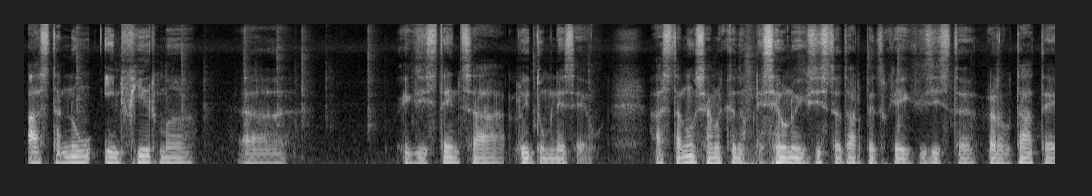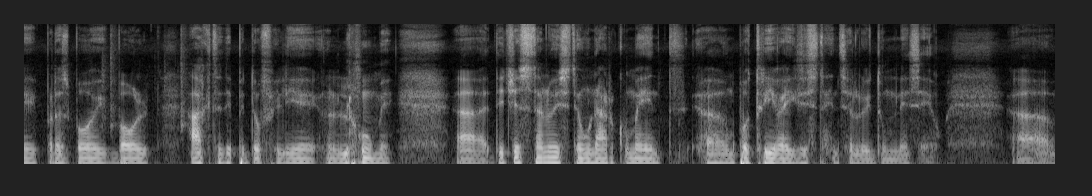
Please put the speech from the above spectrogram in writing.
asta nu infirmă uh, existența lui Dumnezeu. Asta nu înseamnă că Dumnezeu nu există doar pentru că există răutate, război, boli, acte de pedofilie în lume. Uh, deci ăsta nu este un argument uh, împotriva existenței lui Dumnezeu. Uh,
